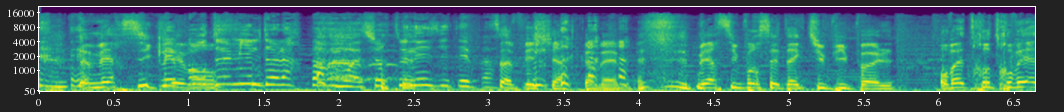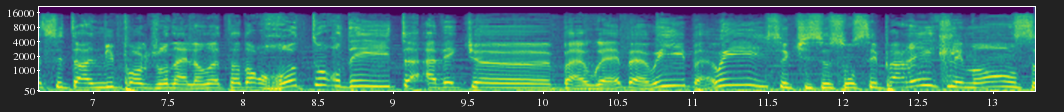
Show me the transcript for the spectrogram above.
Merci Mais pour Clémence. 2000 dollars par mois, surtout n'hésitez pas. Ça fait cher quand même. Merci pour cette Actu People. On va te retrouver à 7h30 pour le journal. En attendant, retour des hits avec. euh, bah ouais, bah oui, bah oui, ceux qui se sont séparés, Clémence.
